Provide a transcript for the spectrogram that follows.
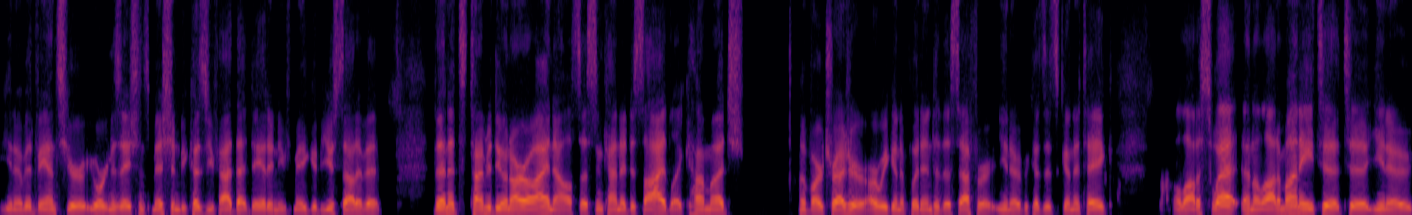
you know advance your, your organization's mission because you've had that data and you've made good use out of it then it's time to do an roi analysis and kind of decide like how much of our treasure are we going to put into this effort you know because it's going to take a lot of sweat and a lot of money to to you know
